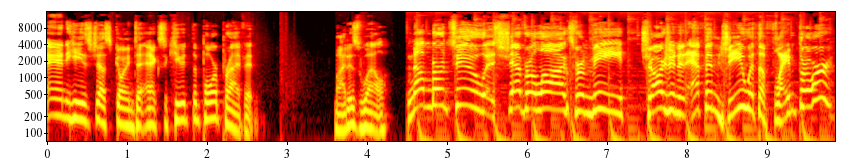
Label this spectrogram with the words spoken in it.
And he's just going to execute the poor private. Might as well. Number two, Chevrolet Logs from V, charging an FMG with a flamethrower?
